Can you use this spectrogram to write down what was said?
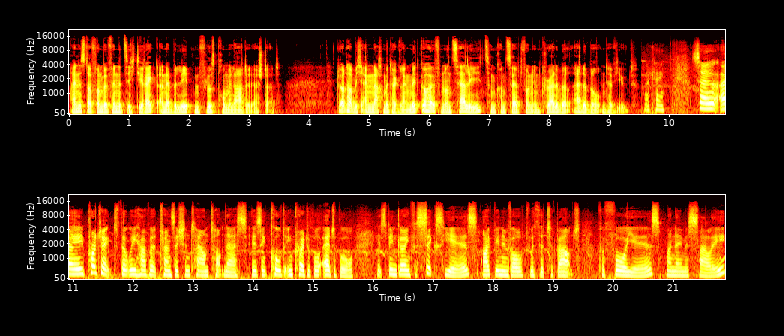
Eines davon befindet sich direkt an der belebten Flusspromenade der Stadt. Dort habe ich einen Nachmittag lang mitgeholfen und Sally zum Konzept von Incredible Edible interviewt. Okay, so a project that we have at Transition Town Totnes is called Incredible Edible. It's been going for six years. I've been involved with it about for four years. My name is Sally.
